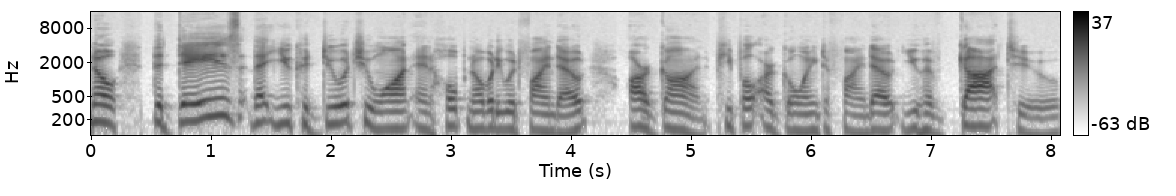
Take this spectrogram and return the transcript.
know, the days that you could do what you want and hope nobody would find out are gone. People are going to find out. You have got to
